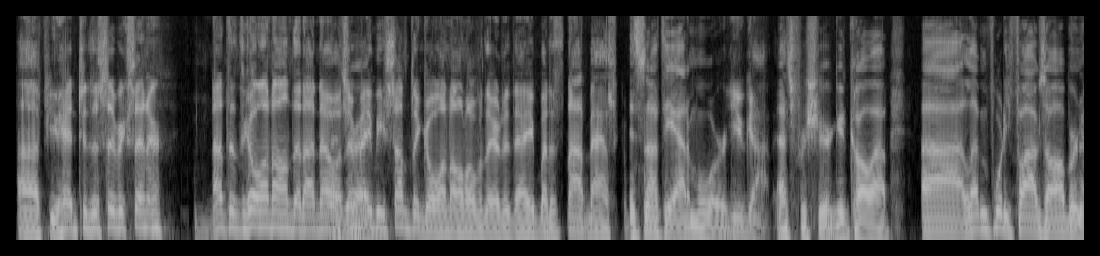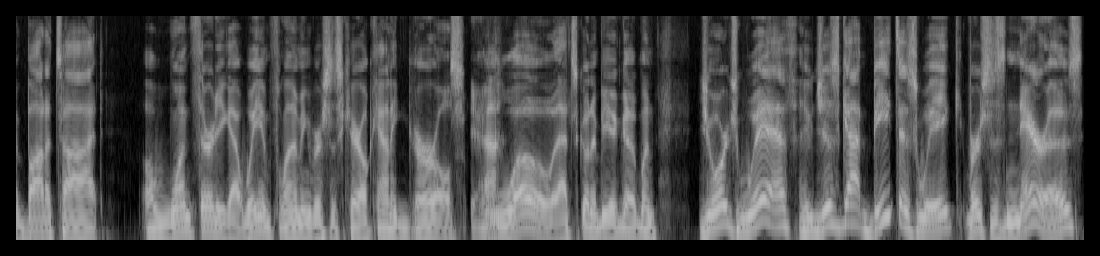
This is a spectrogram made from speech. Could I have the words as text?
Uh, if you head to the Civic Center, nothing's going on that I know. That's There may be something going on over there today, but it's not basketball. It's not the Adam Ward. You got it. That's for sure. Good call out. Uh, 1145 is Auburn at Botetourt. Uh, 130 you got William Fleming versus Carroll County girls. Yeah. Whoa, that's going to be a good one. George Wythe, who just got beat this week, versus Narrows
